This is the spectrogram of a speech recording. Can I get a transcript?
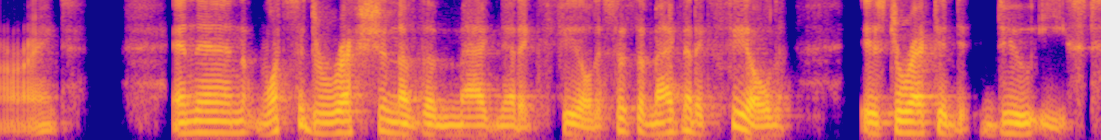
All right. And then what's the direction of the magnetic field? It says the magnetic field is directed due east.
